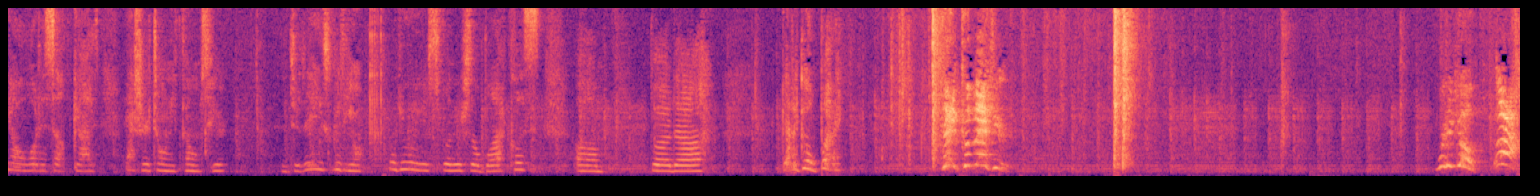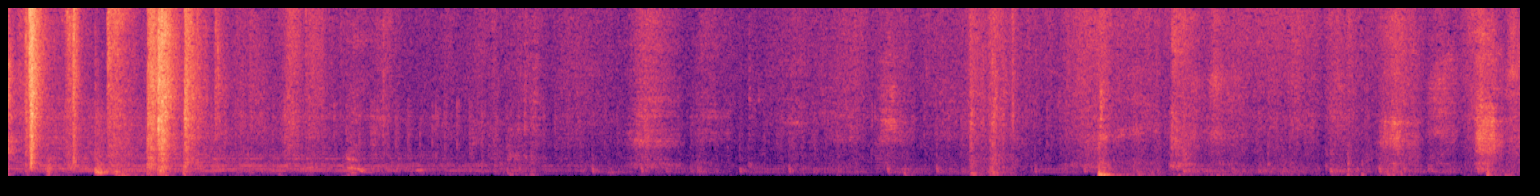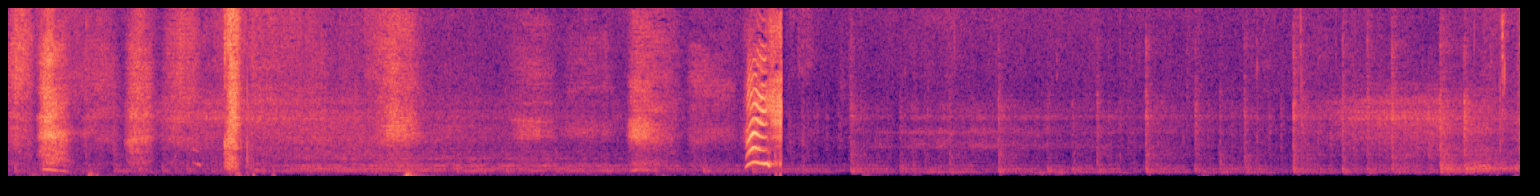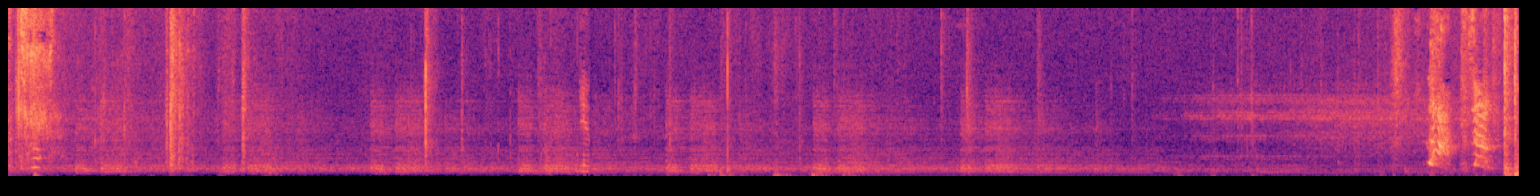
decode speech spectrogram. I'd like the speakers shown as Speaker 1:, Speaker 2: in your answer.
Speaker 1: Yo, what is up guys? Asher Tony Films here. In today's video, we're doing a Splinter Cell Blacklist. Um, but uh, gotta go, bye. Hey, come back here! 大丈。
